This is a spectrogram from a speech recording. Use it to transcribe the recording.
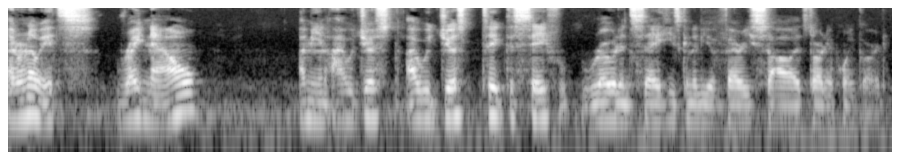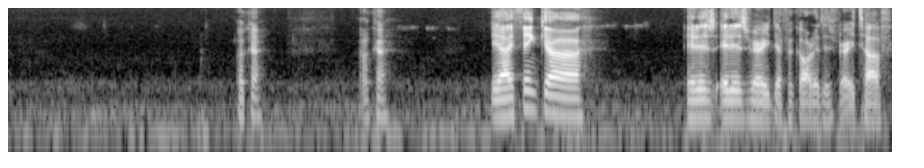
I don't know. It's right now. I mean, I would just I would just take the safe road and say he's going to be a very solid starting point guard. Okay. Okay. Yeah, I think uh, it is it is very difficult. It is very tough.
